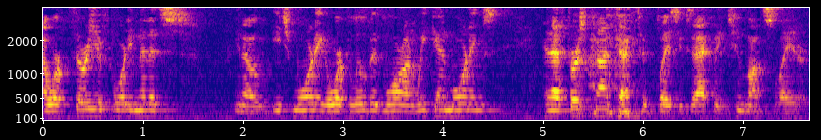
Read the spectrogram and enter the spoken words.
I work 30 or 40 minutes, you know, each morning. I work a little bit more on weekend mornings. And that first contact took place exactly two months later.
